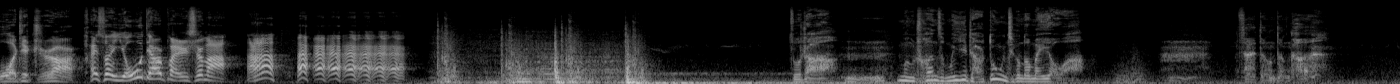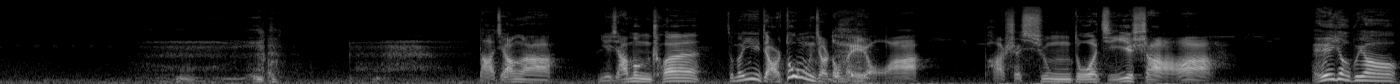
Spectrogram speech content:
我这侄儿还算有点本事吗！啊，族长，孟川怎么一点动静都没有啊？再等等看。大江啊，你家孟川怎么一点动静都没有啊？怕是凶多吉少啊！哎，要不要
